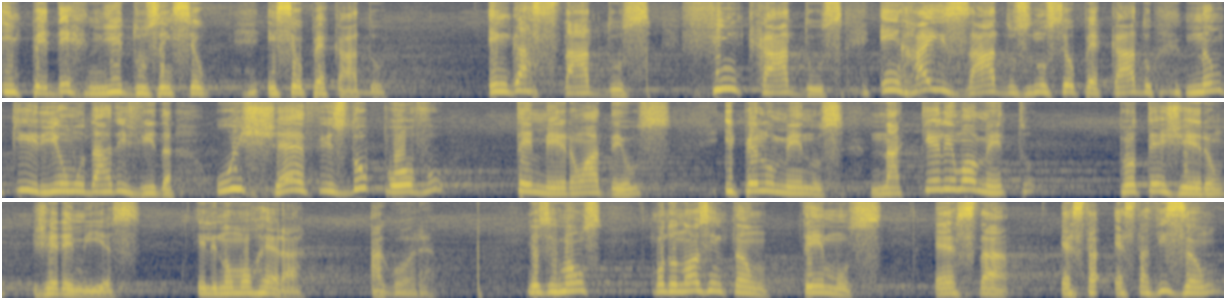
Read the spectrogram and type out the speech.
empedernidos em seu, em seu pecado, engastados, fincados, enraizados no seu pecado, não queriam mudar de vida. Os chefes do povo temeram a Deus e, pelo menos naquele momento, protegeram Jeremias. Ele não morrerá agora. Meus irmãos, quando nós então temos esta, esta, esta visão,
